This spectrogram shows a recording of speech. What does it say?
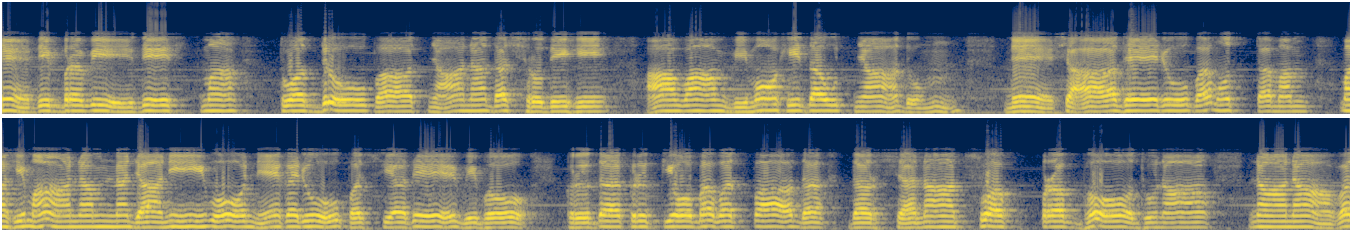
नेदि आवां विमोहितौ ज्ञातुं नेशाधेरूपमुत्तमं महिमानं न जानीवो नेकरूपस्य ते विभो कृतकृत्यो भवत्पाददर्शनात् स्वप्रभोधुना नानावतारैर्भूभारं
